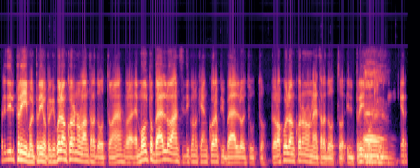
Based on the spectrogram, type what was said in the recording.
prendi il primo, il primo, perché quello ancora non l'hanno tradotto. Eh? È molto bello, anzi dicono che è ancora più bello e tutto, però quello ancora non è tradotto. Il primo eh...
